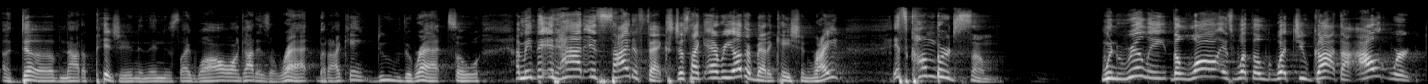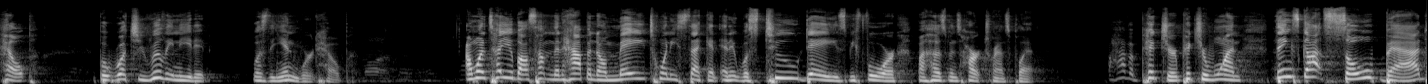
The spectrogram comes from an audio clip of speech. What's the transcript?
a, dove, not a pigeon. And then it's like, well, all I got is a rat, but I can't do the rat. So, I mean, it had its side effects, just like every other medication, right? It's cumbersome. When really the law is what, the, what you got, the outward help, but what you really needed was the inward help. I want to tell you about something that happened on May 22nd, and it was two days before my husband's heart transplant. I have a picture, picture one. Things got so bad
